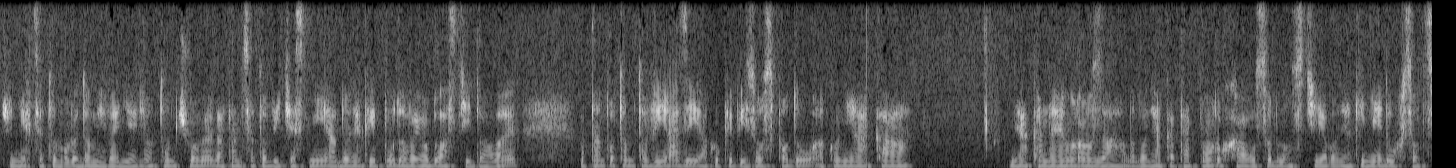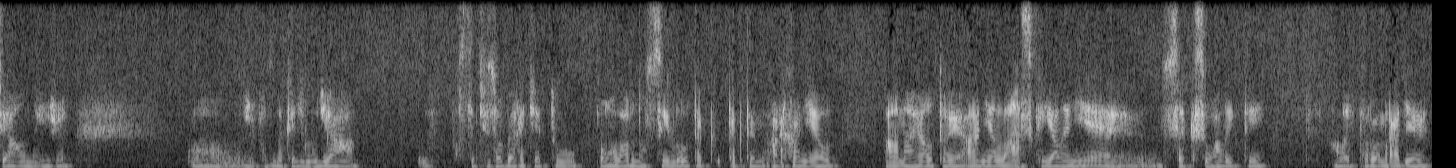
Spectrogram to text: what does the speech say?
že nechce to vo vedomí vedieť o tom človek a tam sa to vytesní a do nejakej púdovej oblasti dole a tam potom to vyrazí ako keby zo spodu ako nejaká nejaká neuróza alebo nejaká tá porucha osobnosti alebo nejaký neduch sociálny, že, že povedzme, keď ľudia v podstate zoberete tú pohlavnú silu, tak, tak ten archaniel Anael to je aniel lásky, ale nie sexuality, ale v prvom rade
